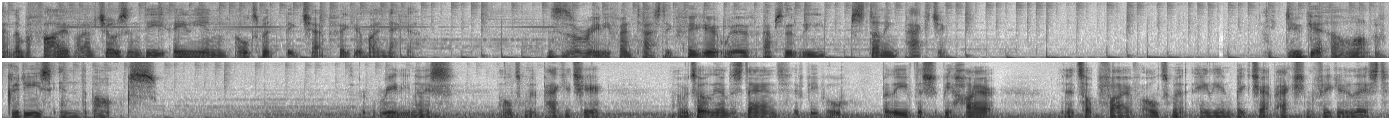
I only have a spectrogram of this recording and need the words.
At number 5, I have chosen the Alien Ultimate Big Chap figure by NECA. This is a really fantastic figure with absolutely stunning packaging. You do get a lot of goodies in the box. It's a really nice ultimate package here. I would totally understand if people believe this should be higher in the top 5 ultimate alien big chap action figure list.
